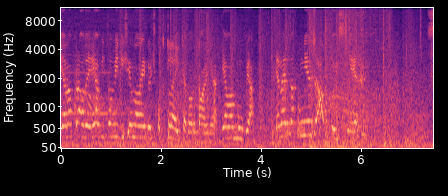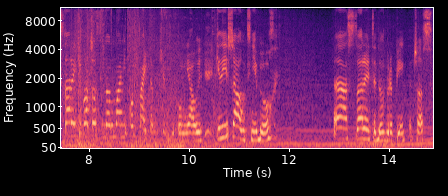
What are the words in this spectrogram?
Ja naprawdę, ja widzowie dzisiaj mam jakąś odklejkę normalnie. Ja wam mówię. Ja nawet zapomniałem, że auto istnieje. Stare chyba czasy normalnie Fortnite'a mi się przypomniały. Kiedy jeszcze aut nie było. A, stare te dobre, piękne czasy.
